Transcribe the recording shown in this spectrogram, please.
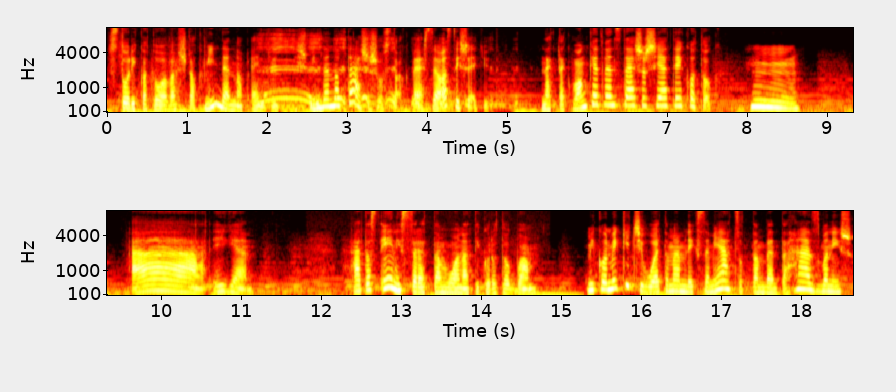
sztorikat olvastak minden nap együtt, és minden nap társasoztak, persze azt is együtt. Nektek van kedvenc társas játékotok? Hmm. Á, igen. Hát azt én is szerettem volna a tikorotokban. Mikor még kicsi voltam, emlékszem, játszottam bent a házban is,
